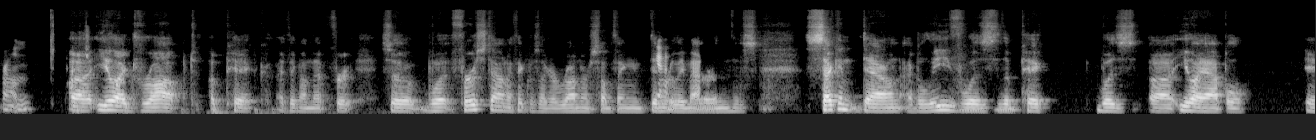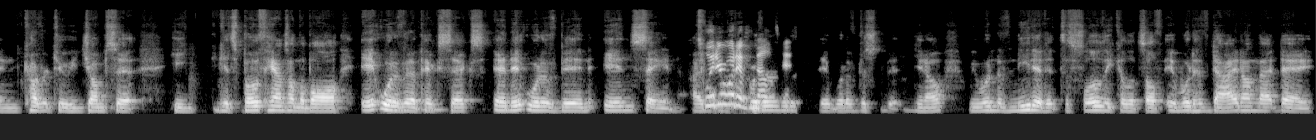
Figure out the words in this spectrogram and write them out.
from. Uh, Eli dropped a pick, I think, on that first. So what first down, I think, was like a run or something. Didn't yeah. really matter. in this second down, I believe, was the pick was uh, Eli Apple in cover two. He jumps it. He gets both hands on the ball. It would have been a pick six, and it would have been insane. Twitter would have melted. it would have just, you know, we wouldn't have needed it to slowly kill itself. It would have died on that day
